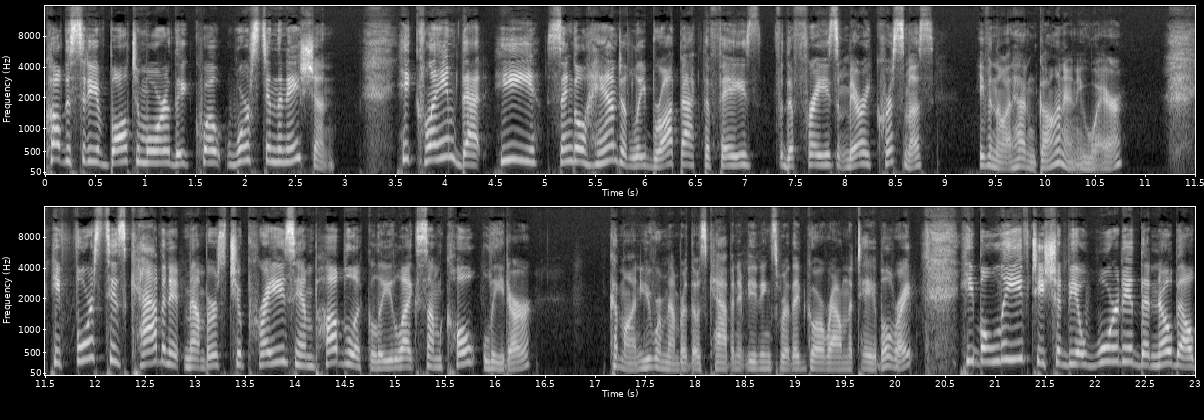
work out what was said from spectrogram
called the city of Baltimore the quote, worst in the nation. He claimed that he single handedly brought back the, the phrase Merry Christmas, even though it hadn't gone anywhere. He forced his cabinet members to praise him publicly like some cult leader. Come on, you remember those cabinet meetings where they'd go around the table, right? He believed he should be awarded the Nobel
